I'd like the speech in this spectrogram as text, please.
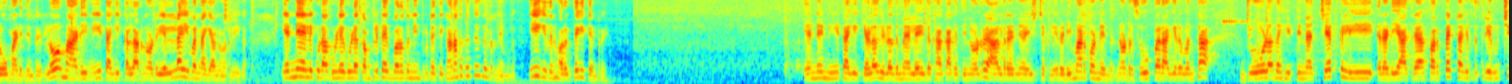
ಲೋ ಮಾಡಿದ್ದೀನಿ ರೀ. ಲೋ ಮಾಡಿ ನೀಟಾಗಿ ಕಲರ್ ನೋಡ್ರಿ, ಎಲ್ಲ ಇವನ್ ಆಗ್ಯಾವ ನೋಡ್ರಿ ಈಗ. ಎಣ್ಣೆಯಲ್ಲಿ ಕೂಡ ಗುಳ್ಳೆ ಗುಳ್ಳೆ ಕಂಪ್ಲೀಟಾಗಿ ಬರೋದು ನಿಂತು ಬಿಟ್ಟೈತಿ ಕಾಣಕತ್ತೈತಿಲ್ಲ ರೀ ನಿಮ್ಗೆ. ಈಗ ಇದನ್ನು ಹೊರಗೆ ತೆಗಿತೇನೆ ರೀ. ಎಣ್ಣೆ ನೀಟಾಗಿ ಕೆಳಗೆ ಇಳದ ಮೇಲೆ ಇದಕ್ಕೆ ಹಾಕಾಕತ್ತೀನಿ ನೋಡ್ರಿ. ಆಲ್ರೆಡಿ ಇಷ್ಟು ಚಕ್ಲಿ ರೆಡಿ ಮಾಡ್ಕೊಂಡೇನಿ ರೀ ನೋಡ್ರಿ ಸೂಪರ್ ಆಗಿರುವಂಥ ಜೋಳದ ಹಿಟ್ಟಿನ ಚಕ್ಲಿ ರೆಡಿ ಆತ್ರೆ ಪರ್ಫೆಕ್ಟ್ ಆಗಿರ್ತೈತೆ ರೀ ರುಚಿ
